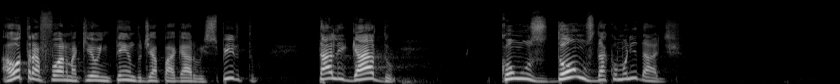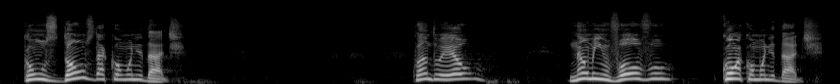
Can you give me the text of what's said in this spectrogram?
a outra forma que eu entendo de apagar o espírito está ligado com os dons da comunidade. Com os dons da comunidade. Quando eu não me envolvo com a comunidade.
